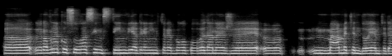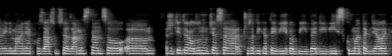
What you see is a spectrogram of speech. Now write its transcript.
Uh, rovnako súhlasím s tým vyjadrením, ktoré bolo povedané, že uh, máme ten dojem, teda minimálne ako zástupca zamestnancov, uh, že tieto rozhodnutia sa, čo sa týka tej výroby, vedy, výskum a tak ďalej,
